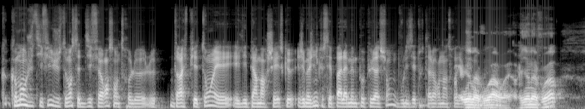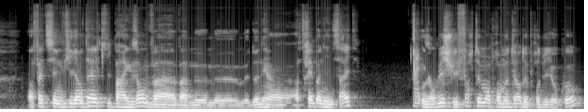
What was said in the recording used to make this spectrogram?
Comment on justifie justement cette différence entre le, drive piéton et, l'hypermarché? Est-ce que j'imagine que c'est pas la même population Vous lisiez tout à l'heure en introduction. Rien à voir, ouais. rien à voir. En fait, c'est une clientèle qui, par exemple, va, va me, me, donner un, très bon insight. Aujourd'hui, je suis fortement promoteur de produits locaux.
